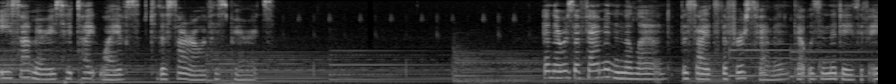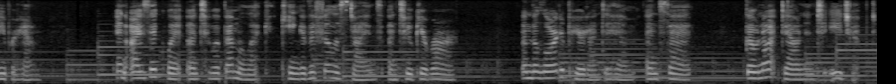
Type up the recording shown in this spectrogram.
Esau marries Hittite wives to the sorrow of his parents. And there was a famine in the land, besides the first famine that was in the days of Abraham. And Isaac went unto Abimelech, king of the Philistines, unto Gerar. And the Lord appeared unto him, and said, Go not down into Egypt.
